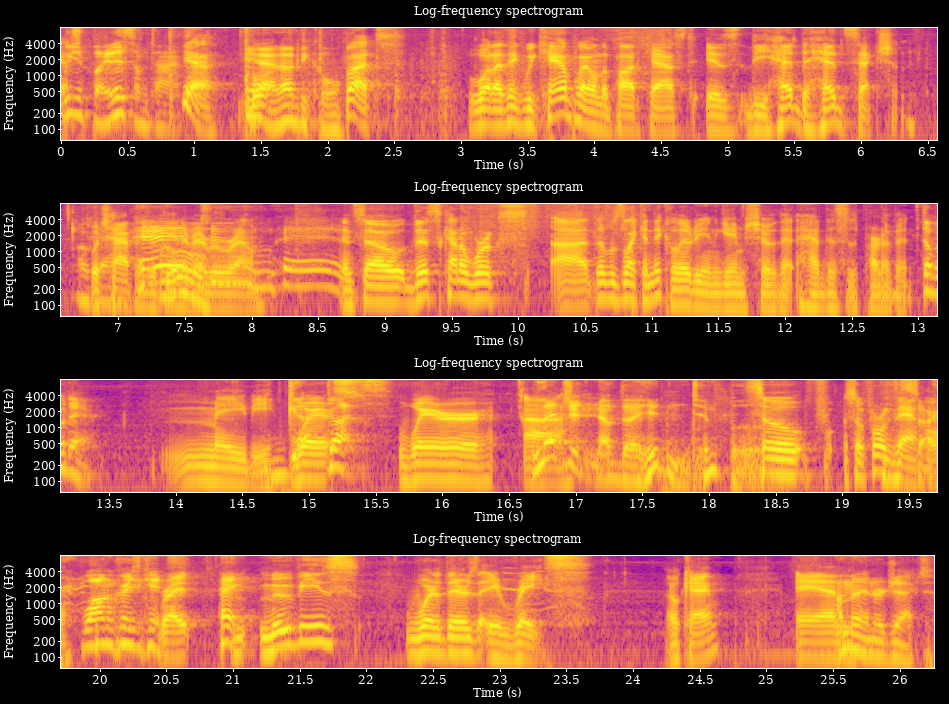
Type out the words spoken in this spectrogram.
We should play this sometime. yeah, Yeah, well, that'd be cool. But what I think we can play on the podcast is the head-to-head section, which Okay. happens at the end of every round. And so this kind of works. Uh, there was like a Nickelodeon game show that had this as part of it, Double dare. maybe. where, Guts. Where uh, Legend of the Hidden Temple. So, f- so for example, Sorry. Wild and Crazy Kids. right? Hey. M- movies where there's a race, okay, and I'm gonna interject.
